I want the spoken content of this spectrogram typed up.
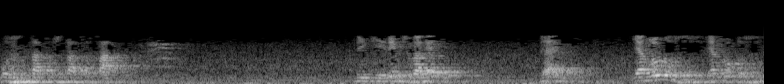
ustaz-ustaz sesat dikirim sebagai dai yang lulus yang lulus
